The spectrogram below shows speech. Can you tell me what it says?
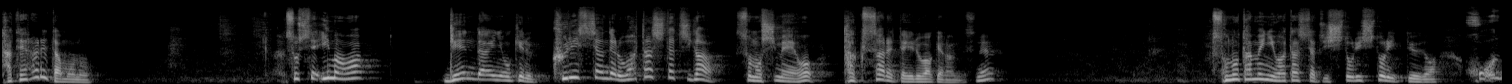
立てられたもの。そして今は現代におけるクリスチャンである私たちがその使命を託されているわけなんですね。そのために私たち一人一人っていうのは本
